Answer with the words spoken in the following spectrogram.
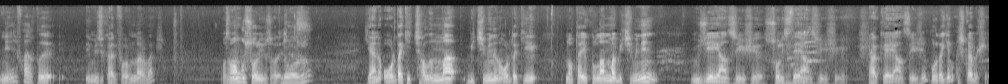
Niye farklı e, müzikal formlar var? O zaman bu soruyu soracağız. Doğru. Yani oradaki çalınma biçiminin, oradaki notayı kullanma biçiminin müziğe yansıyışı, soliste yansıyışı, şarkıya yansıyışı buradaki başka bir şey.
